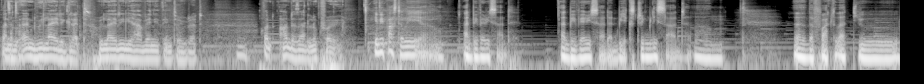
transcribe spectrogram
That's and, and will I regret? Will I really have anything to regret? What, how does that look for you? If he passed away, um, I'd be very sad. I'd be very sad. I'd be extremely sad. Um, uh, the fact that you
